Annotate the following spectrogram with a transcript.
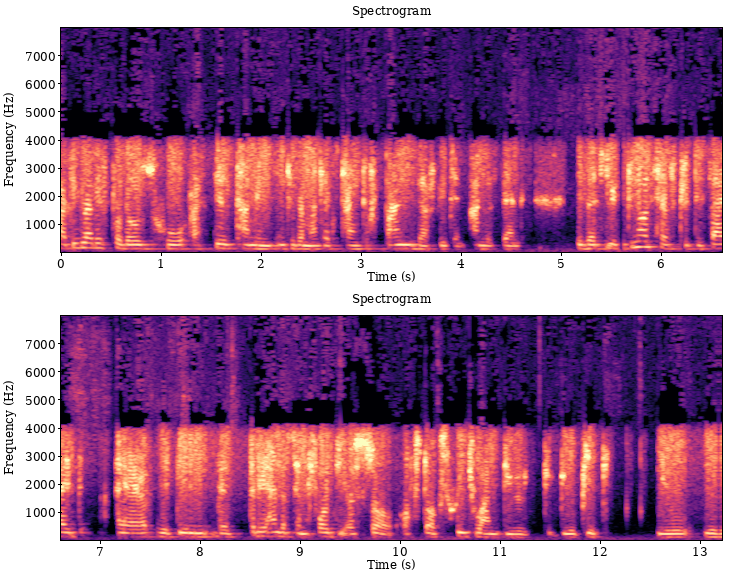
particularly for those who are still coming into the market trying to find their feet and understand, is that you do not have to decide uh, within the 340 or so of stocks which one do you, do you pick. You, you,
